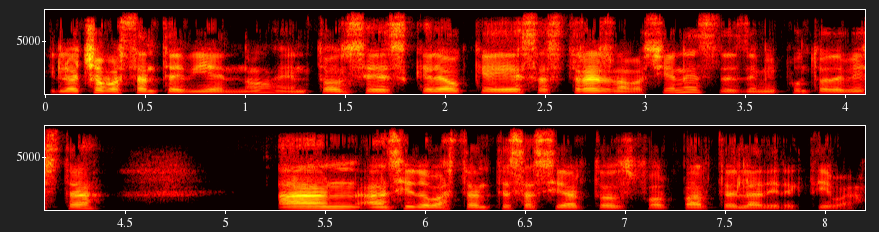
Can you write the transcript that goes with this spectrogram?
y lo ha hecho bastante bien, ¿no? Entonces, creo que esas tres renovaciones, desde mi punto de vista, han, han sido bastantes aciertos por parte de la directiva.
